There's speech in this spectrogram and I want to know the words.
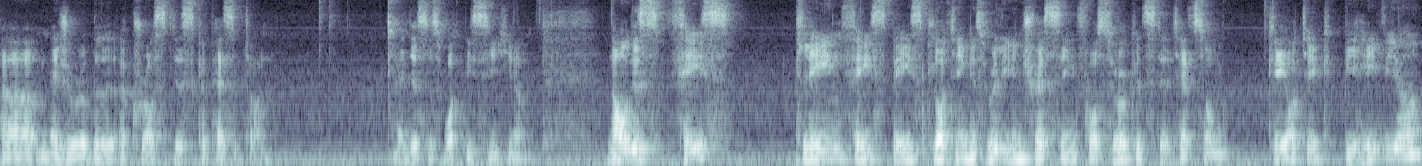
uh, measurable across this capacitor. And this is what we see here. Now this phase plane phase space plotting is really interesting for circuits that have some chaotic behavior.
